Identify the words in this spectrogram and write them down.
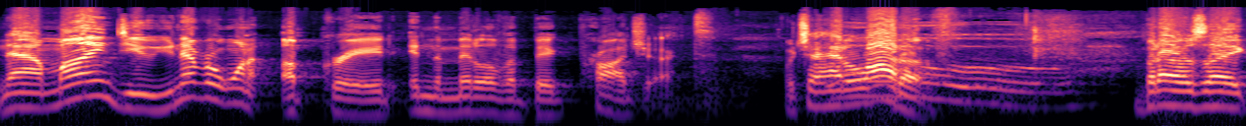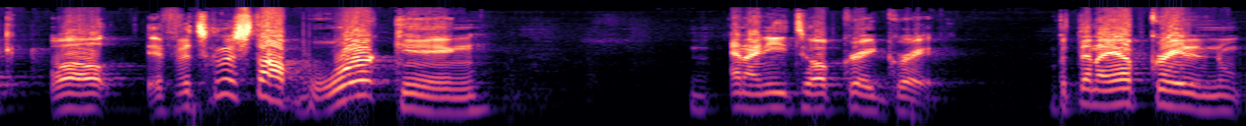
Now, mind you, you never want to upgrade in the middle of a big project, which I had a lot of. But I was like, well, if it's going to stop working and I need to upgrade, great. But then I upgraded and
